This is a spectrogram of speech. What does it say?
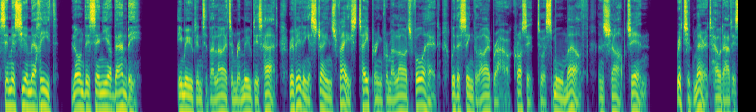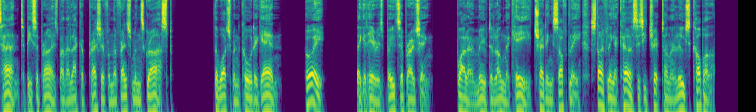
C'est Monsieur Mérite, l'homme des Seigneurs d'Amby. He moved into the light and removed his hat, revealing a strange face tapering from a large forehead with a single eyebrow across it to a small mouth and sharp chin. Richard Merritt held out his hand to be surprised by the lack of pressure from the Frenchman's grasp. The watchman called again. Hoi! They could hear his boots approaching. Boileau moved along the quay, treading softly, stifling a curse as he tripped on a loose cobble.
